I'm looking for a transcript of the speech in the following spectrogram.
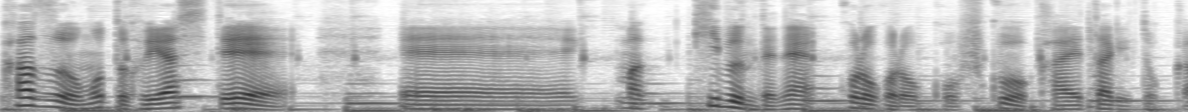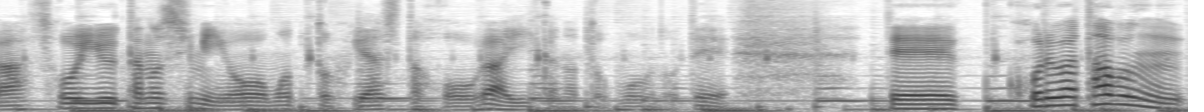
数をもっと増やして、えー、まあ、気分でね、コロコロこう服を変えたりとか、そういう楽しみをもっと増やした方がいいかなと思うので、で、これは多分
